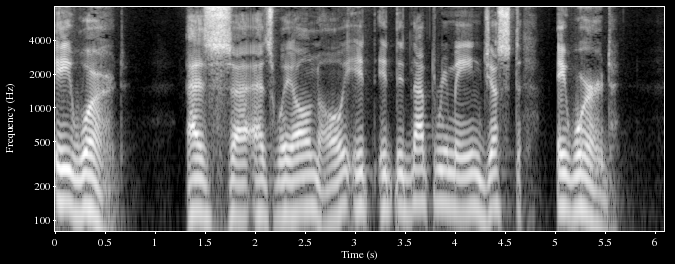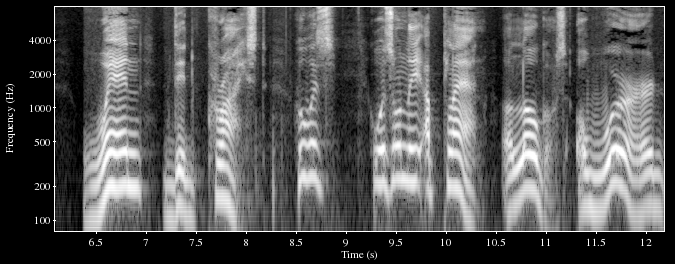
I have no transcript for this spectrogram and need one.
a word. As uh, as we all know, it, it did not remain just a word. When did Christ, who was who was only a plan, a logos, a word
